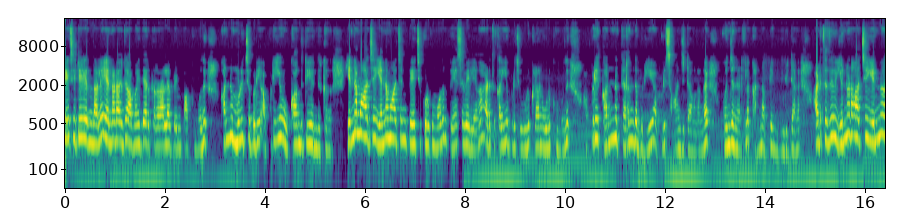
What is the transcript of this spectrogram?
பேசிட்டே இருந்தாலே என்னடா இது அமைதியாக இருக்கிறதால அப்படின்னு பார்க்கும்போது கண்ணு முழிச்சபடி அப்படியே உட்காந்துட்டே இருந்திருக்காங்க. என்னமாச்சு என்னமாச்சுன்னு பேச்சு கொடுக்கும்போதும் பேசவே இல்லையாங்க. அடுத்து கையை பிடிச்சி உழுக்கலான்னு உழுக்கும்போது அப்படியே கண்ணை திறந்தபடியே அப்படியே சாஞ்சிட்டாங்களாங்க. கொஞ்ச நேரத்தில் கண்ணை அப்படியே மூடிட்டாங்க. அடுத்தது என்னடா ஆச்சு என்ன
